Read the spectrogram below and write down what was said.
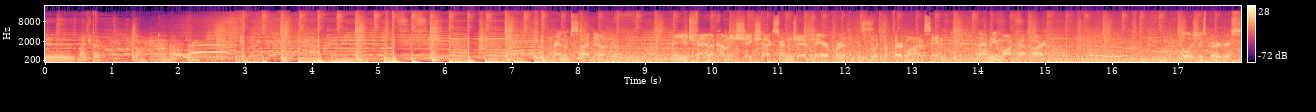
is my trip. One, two, three. Random side note. I'm a huge fan of how many Shake Shacks are in the JFK airport. I think this is like the third one I've seen. And I haven't even walked that far. Delicious burgers.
